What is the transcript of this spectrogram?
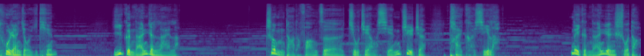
突然有一天，一个男人来了。这么大的房子就这样闲置着，太可惜了。”那个男人说道。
